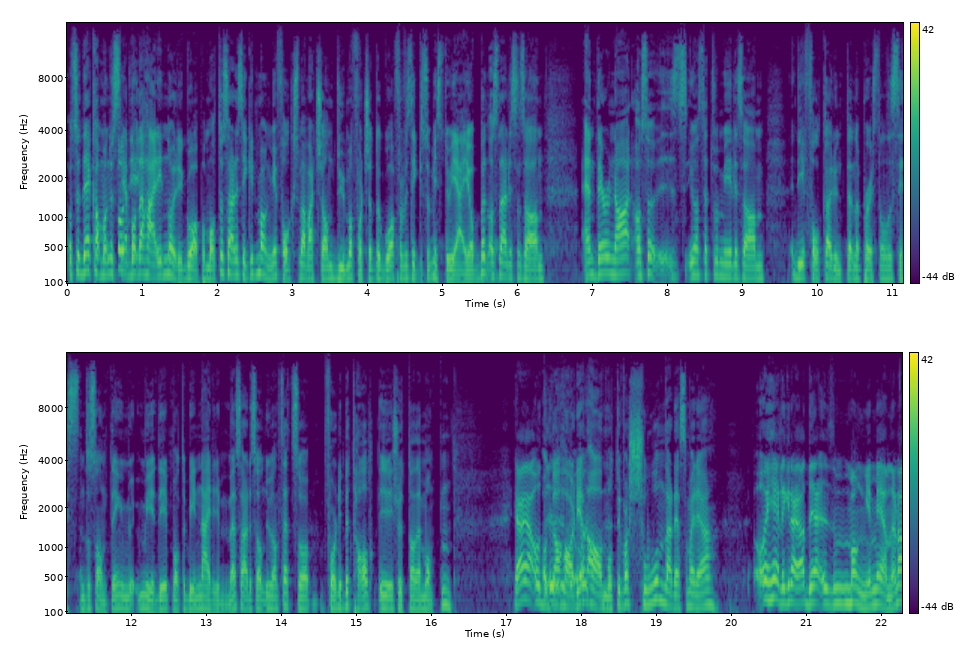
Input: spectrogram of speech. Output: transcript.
Og så Det kan man jo se de- både her i Norge og på en måte, så er det sikkert mange folk som har vært sånn Du må fortsette å gå, for hvis ikke så mister jo jeg jobben. Og så det er liksom sånn And they're not altså, Uansett hvor mye liksom de folka rundt henne, personal assistant og sånne ting, mye de på en måte blir nærme, så er det sånn uansett så får de betalt i slutten av den måneden. Ja, ja, Og da har de en annen motivasjon. Det er det som er greia. Og hele greia, det mange mener da,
